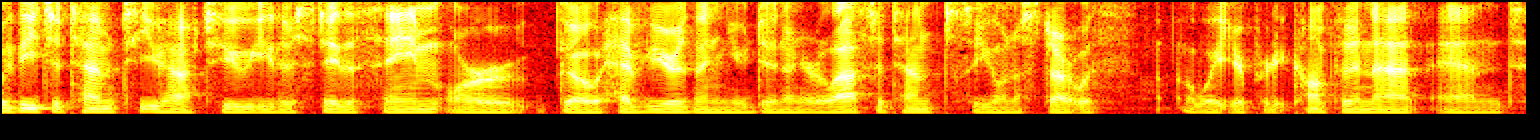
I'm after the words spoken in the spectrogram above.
With each attempt, you have to either stay the same or go heavier than you did on your last attempt. So you want to start with a weight you're pretty confident at, and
